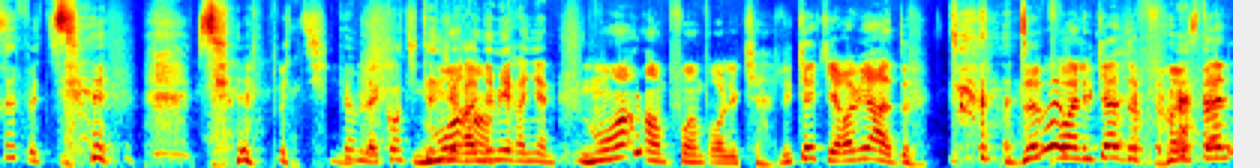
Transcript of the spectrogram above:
Très petit. C'est petit. Comme la quantité d'uranium iranienne. Moins un point pour Lucas. Lucas qui revient à deux. deux points Lucas, deux points Estelle.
